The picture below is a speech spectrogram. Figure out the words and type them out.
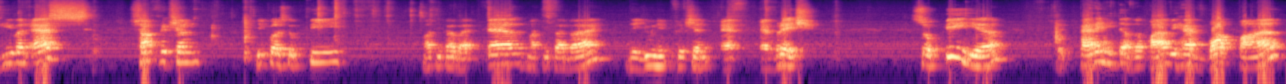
given as friction equals to P multiplied by L multiplied by the unit friction F average. So P here, the parameter of the pile, we have bored pile,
